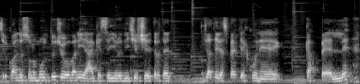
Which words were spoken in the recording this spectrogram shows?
cioè, quando sono molto giovani, anche se glielo dice eccetera, te già te li aspetti alcune cappelle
